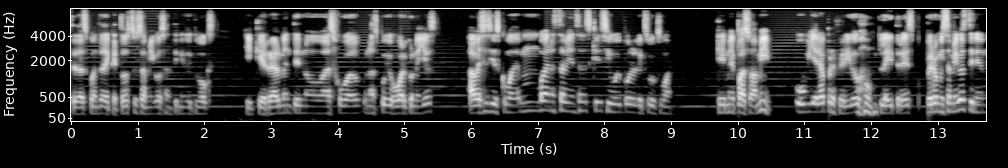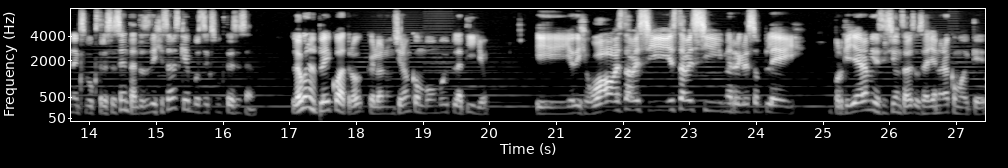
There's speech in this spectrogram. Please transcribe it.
te das cuenta de que todos tus amigos han tenido Xbox y que realmente no has jugado, no has podido jugar con ellos, a veces sí es como de, mm, bueno, está bien, ¿sabes qué? Si voy por el Xbox One. ¿Qué me pasó a mí? Hubiera preferido un Play 3, pero mis amigos tenían un Xbox 360, entonces dije, ¿sabes qué? Pues Xbox 360. Luego en el Play 4, que lo anunciaron con bombo y platillo, y yo dije, wow, esta vez sí, esta vez sí me regreso a Play. Porque ya era mi decisión, ¿sabes? O sea, ya no era como de que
